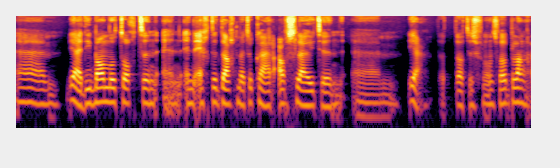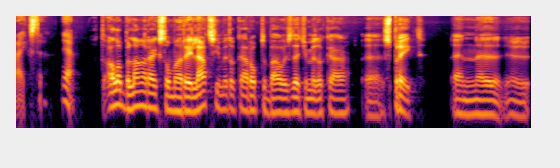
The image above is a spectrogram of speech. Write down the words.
um, ja, die wandeltochten en een echte dag met elkaar afsluiten. Um, ja, dat, dat is voor ons wel het belangrijkste. Ja het allerbelangrijkste om een relatie met elkaar op te bouwen is dat je met elkaar uh, spreekt. En uh,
